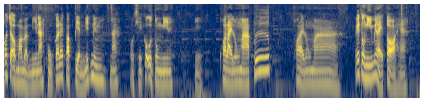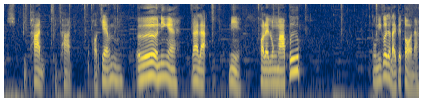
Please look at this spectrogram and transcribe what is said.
ก็จะออกมาแบบนี้นะ ผมก็ได้ปรับเปลี่ยนนิดนึงนะ โอเคก็อุดตรงนี้นี่ พอไหลลงมาปุ๊บ พอไหลลงมา เอ้ยตรงนี้ไม่ไหลต่อแฮะ ผิดพลาด ผิดพลาด ขอแก้แป๊บนึง เออ นี่ไง ได้ละ นี่ พอไหลลงมาปุ๊บ ตรงนี้ก็จะไหลไปต่อนะ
